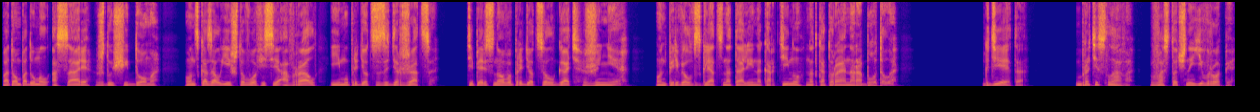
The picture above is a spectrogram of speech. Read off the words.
Потом подумал о Саре, ждущей дома — он сказал ей, что в офисе оврал, и ему придется задержаться. Теперь снова придется лгать жене. Он перевел взгляд с Натальей на картину, над которой она работала. «Где это?» «Братислава, в Восточной Европе.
